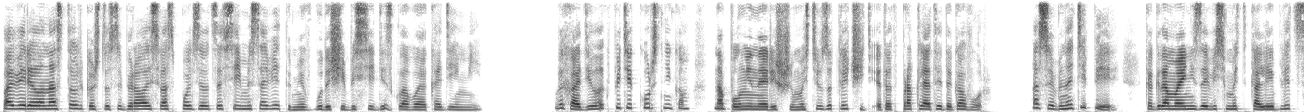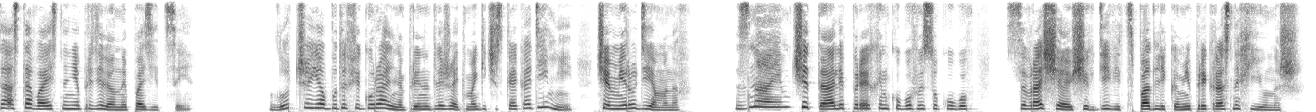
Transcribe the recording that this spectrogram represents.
Поверила настолько, что собиралась воспользоваться всеми советами в будущей беседе с главой Академии. Выходила к пятикурсникам, наполненная решимостью заключить этот проклятый договор. Особенно теперь, когда моя независимость колеблется, оставаясь на неопределенной позиции. Лучше я буду фигурально принадлежать магической академии, чем миру демонов. Знаем, читали про их инкубов и суккубов, совращающих девиц под ликами прекрасных юнош.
